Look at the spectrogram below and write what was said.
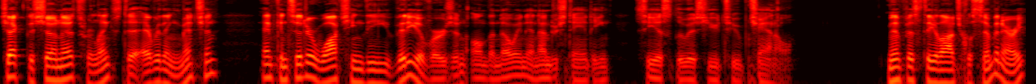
Check the show notes for links to everything mentioned and consider watching the video version on the Knowing and Understanding C.S. Lewis YouTube channel. Memphis Theological Seminary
